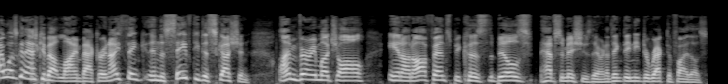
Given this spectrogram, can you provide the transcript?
I was going to ask you about linebacker, and I think in the safety discussion, I'm very much all in on offense because the Bills have some issues there, and I think they need to rectify those.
